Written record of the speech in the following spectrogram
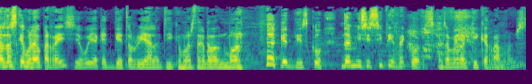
Vosaltres què voleu per Reis? Jo vull aquest Ghetto Reality, que m'està agradant molt, aquest disco de Mississippi Records, que ens ha portat Quique Ramos.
